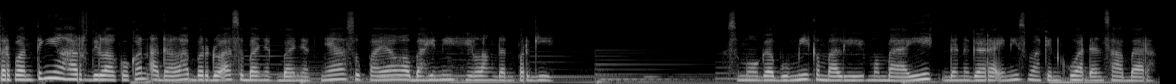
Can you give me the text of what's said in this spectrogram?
Terpenting yang harus dilakukan adalah berdoa sebanyak-banyaknya supaya wabah ini hilang dan pergi. Semoga bumi kembali membaik dan negara ini semakin kuat dan sabar.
